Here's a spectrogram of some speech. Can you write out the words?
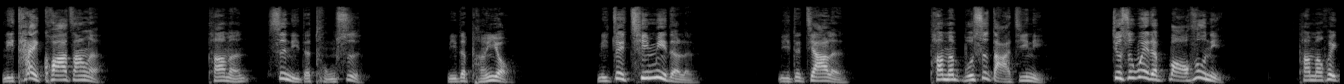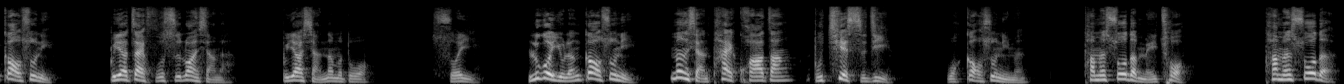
你太夸张了。”他们是你的同事、你的朋友、你最亲密的人、你的家人，他们不是打击你，就是为了保护你。他们会告诉你，不要再胡思乱想了，不要想那么多。所以，如果有人告诉你梦想太夸张、不切实际，我告诉你们，他们说的没错，他们说的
